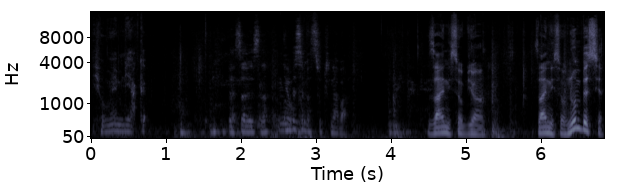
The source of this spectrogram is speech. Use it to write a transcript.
ich hole mir eben die Jacke. Besser ist, ne? Nur ein bisschen was zu knabbern. Sei nicht so, Björn. Sei nicht so. Nur ein bisschen.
